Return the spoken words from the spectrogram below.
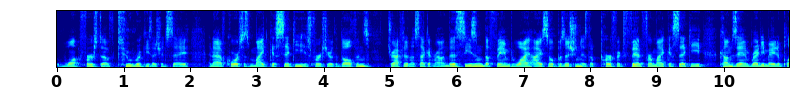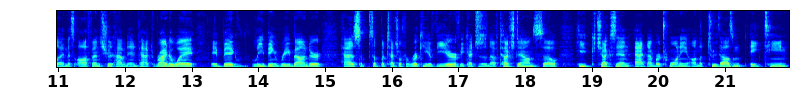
one, first of two rookies, I should say, and that, of course, is Mike Gesicki, his first year with the Dolphins drafted in the second round this season. The famed Y ISO position is the perfect fit for Mike Gesicki. Comes in ready made to play in this offense, should have an impact right away. A big leaping rebounder, has some, some, potential for rookie of the year if he catches enough touchdowns. So he checks in at number 20 on the 2018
